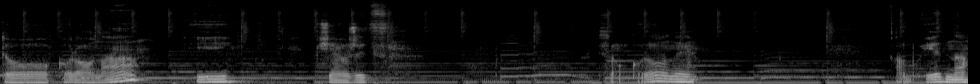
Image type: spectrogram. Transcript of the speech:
to korona i księżyc. Są korony. Albo jedna.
